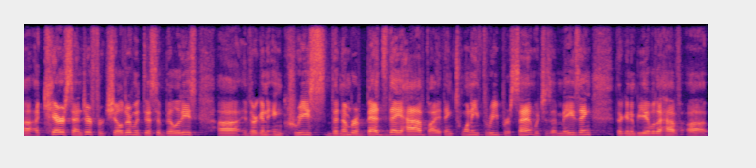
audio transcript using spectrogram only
uh, a care center for children with disabilities. Uh, they're going to increase the number of beds they have by, I think, 23%, which is amazing. They're going to be able to have uh,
